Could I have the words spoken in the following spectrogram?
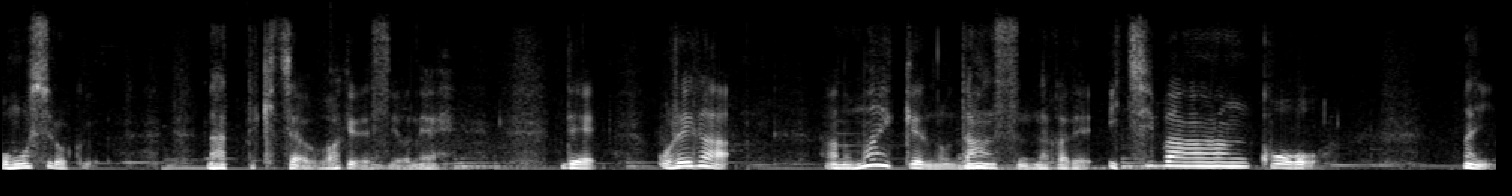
面白くなってきちゃうわけですよね。で俺があのマイケルのダンスの中で一番こう何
